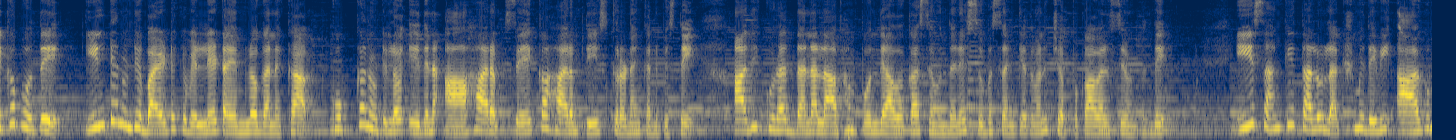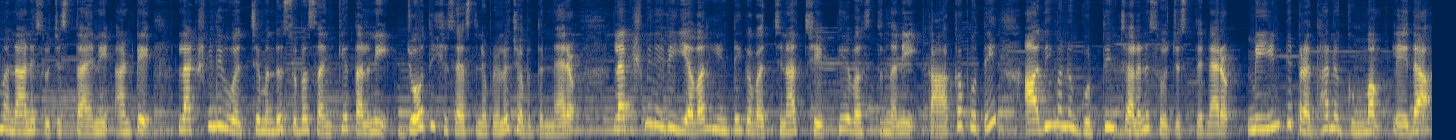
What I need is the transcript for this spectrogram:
ఇకపోతే ఇంటి నుండి బయటకు వెళ్ళే టైంలో గనక కుక్క నోటిలో ఏదైనా ఆహారం శాకాహారం తీసుకురావడం కనిపిస్తే అది కూడా ధన లాభం పొందే అవకాశం ఉందనే శుభ సంకేతం అని చెప్పుకోవాల్సి ఉంటుంది. ఈ సంకేతాలు లక్ష్మీదేవి ఆగమనాన్ని సూచిస్తాయని అంటే లక్ష్మీదేవి వచ్చే ముందు శుభ సంకేతాలని జ్యోతిష శాస్త్ర నిపుణులు చెబుతున్నారు. లక్ష్మీదేవి ఎవరి ఇంటికి వచ్చినా చెప్పే వస్తుందని కాకపోతే అది మనం గుర్తించాలని సూచిస్తున్నారు. మీ ఇంటి ప్రధాన గుమ్మం లేదా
